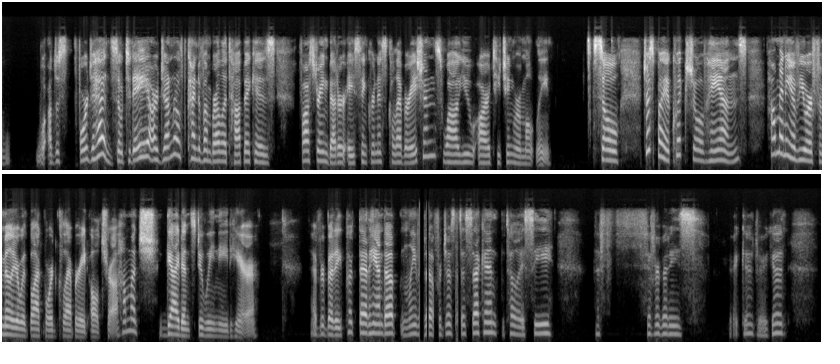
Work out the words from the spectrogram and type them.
I'll just forge ahead. So today our general kind of umbrella topic is fostering better asynchronous collaborations while you are teaching remotely. So just by a quick show of hands, how many of you are familiar with Blackboard Collaborate Ultra? How much guidance do we need here? Everybody put that hand up and leave it up for just a second until I see if everybody's very good, very good.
